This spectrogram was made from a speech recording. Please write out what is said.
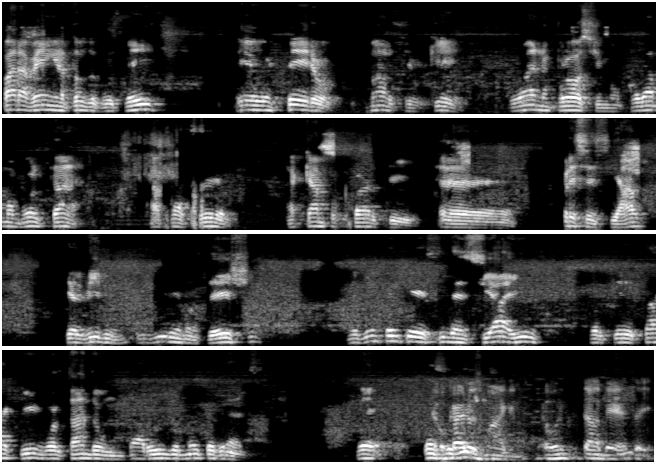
Parabéns a todos vocês. Eu espero, Márcio, que o ano próximo podamos voltar a fazer a Campo Party eh, presencial, que o vírus, o vírus nos deixe. A gente tem que silenciar aí, porque está aqui voltando um barulho muito grande. É, é o Carlos Magno, é o único que está aberto aí.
